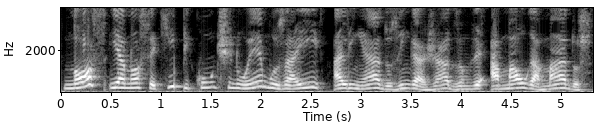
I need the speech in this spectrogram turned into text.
nós e a nossa equipe continuemos aí alinhados, engajados, vamos dizer, amalgamados,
